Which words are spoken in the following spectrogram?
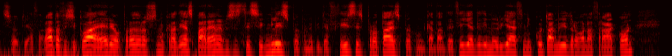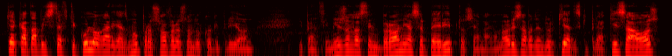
Σε ό,τι αφορά το φυσικό αέριο, ο πρόεδρος της Δημοκρατίας παρέμεψε στις συγκλήσεις που έχουν επιτευχθεί, στις προτάσεις που έχουν κατατεθεί για τη δημιουργία Εθνικού Ταμείου Υδρογοναθράκων και καταπιστευτικού λογαριασμού προς όφελος των Τουρκοκυπρίων. Υπενθυμίζοντας την πρόνοια σε περίπτωση αναγνώρισης από την Τουρκία της Κυπριακής ΑΟΣ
